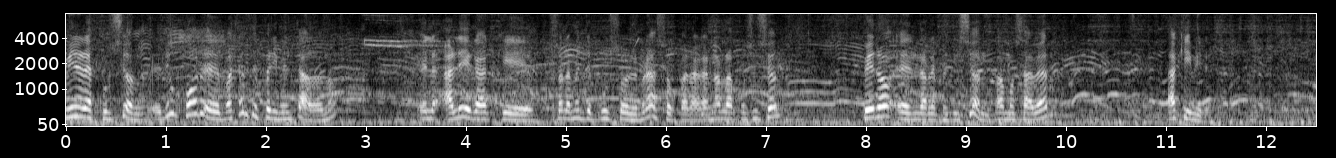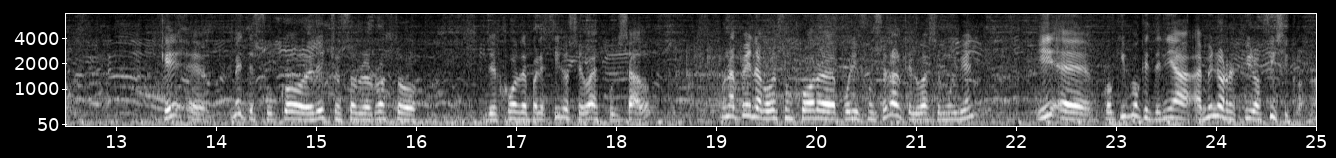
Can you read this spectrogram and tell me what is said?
viene la expulsión eh, de un jugador eh, bastante experimentado, ¿no? Él alega que solamente puso el brazo para ganar la posición, pero en la repetición, vamos a ver, aquí mire, que eh, mete su codo derecho sobre el rostro del jugador de Palestino, se va expulsado. Una pena porque es un jugador eh, polifuncional que lo hace muy bien y eh, Coquimbo que tenía al menos respiros físicos, ¿no?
